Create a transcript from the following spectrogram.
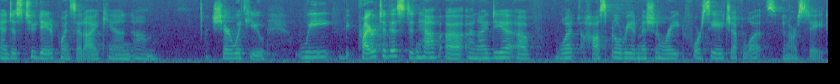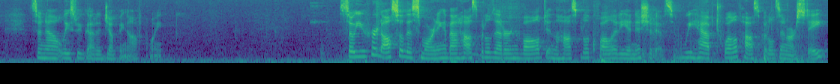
And just two data points that I can um, share with you. We, prior to this, didn't have a, an idea of what hospital readmission rate for CHF was in our state. So now at least we've got a jumping off point. So you heard also this morning about hospitals that are involved in the hospital quality initiatives. We have 12 hospitals in our state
